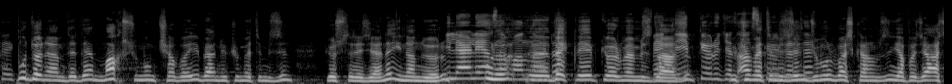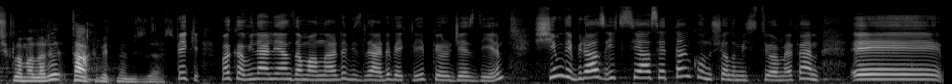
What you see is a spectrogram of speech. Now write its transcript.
Peki. Bu dönemde de maksimum çabayı ben hükümetimizin göstereceğine inanıyorum. İlerleyen Bunu zamanlarda e, bekleyip görmemiz bekleyip lazım. göreceğiz. Hükümetimizin, Cumhurbaşkanımızın yapacağı açıklamaları takip etmemiz lazım. Peki bakalım ilerleyen zamanlarda bizler de bekleyip göreceğiz diyelim. Şimdi biraz iç siyasetten konuşalım istiyorum efendim. Ee,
